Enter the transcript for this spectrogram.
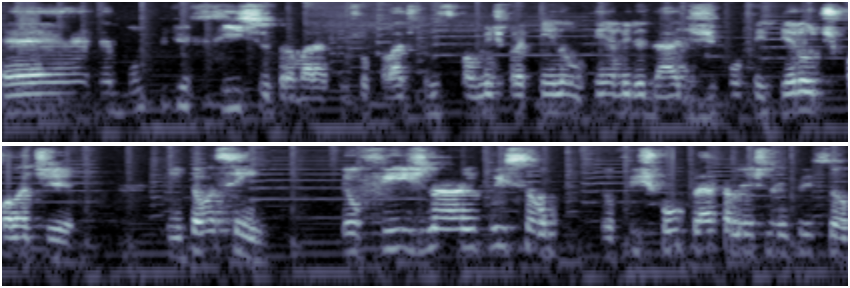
É, é muito difícil trabalhar com chocolate, principalmente para quem não tem habilidades de confeiteiro ou de chocolatier. Então, assim, eu fiz na intuição. Eu fiz completamente na intuição.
